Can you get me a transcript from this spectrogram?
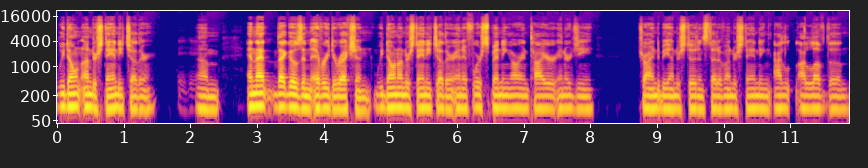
we don't understand each other Mhm. um, and that that goes in every direction. We don't understand each other, and if we're spending our entire energy trying to be understood instead of understanding, I I love the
